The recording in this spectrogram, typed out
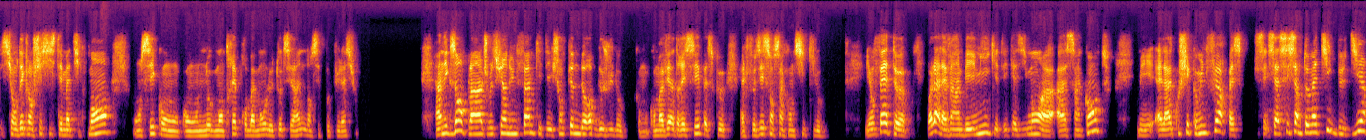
si on déclenchait systématiquement, on sait qu'on augmenterait probablement le taux de césarienne dans cette population. Un exemple, hein, je me souviens d'une femme qui était championne d'Europe de judo, qu'on m'avait adressée parce qu'elle faisait 156 kilos. Et en fait, euh, voilà, elle avait un BMI qui était quasiment à, à, 50, mais elle a accouché comme une fleur parce que c'est assez symptomatique de se dire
